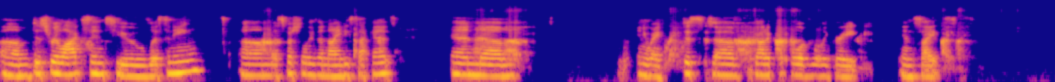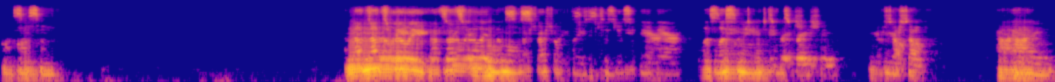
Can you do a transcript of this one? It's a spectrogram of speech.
um, just relax into listening, um, especially the 90 seconds. And um, anyway, just uh, got a couple of really great insights. Awesome. And that's really that's really the most special place to just be there, listening to inspiration yourself, and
